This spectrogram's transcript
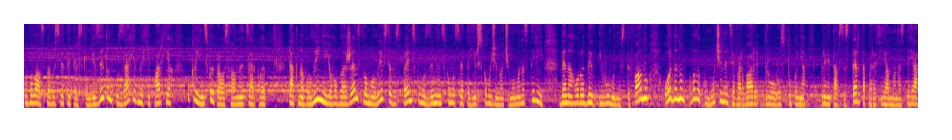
побував з первосвятительським візитом у західних єпархіях Української православної церкви. Так, на Волині його блаженство молився в Успенському Зимненському Святогірському жіночому монастирі, де нагородив ігуменю Стефану орденом великомучениця Варвари другого ступеня, привітав сестер та парафіян монастиря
